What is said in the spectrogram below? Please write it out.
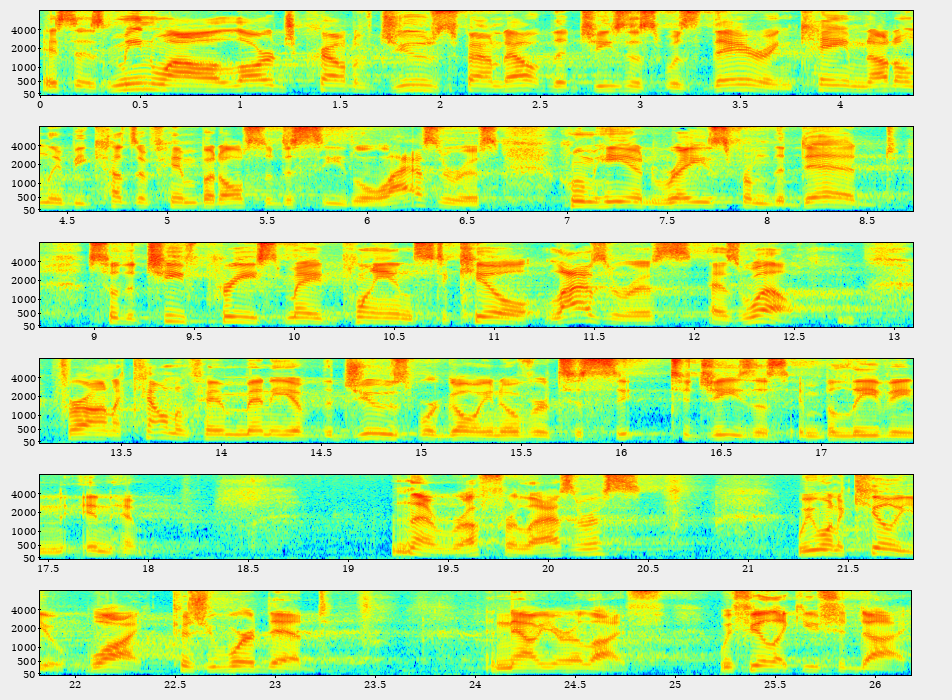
It says, Meanwhile, a large crowd of Jews found out that Jesus was there and came not only because of him, but also to see Lazarus, whom he had raised from the dead. So the chief priests made plans to kill Lazarus as well. For on account of him, many of the Jews were going over to, see, to Jesus and believing in him. Isn't that rough for Lazarus? We want to kill you. Why? Because you were dead and now you're alive. We feel like you should die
